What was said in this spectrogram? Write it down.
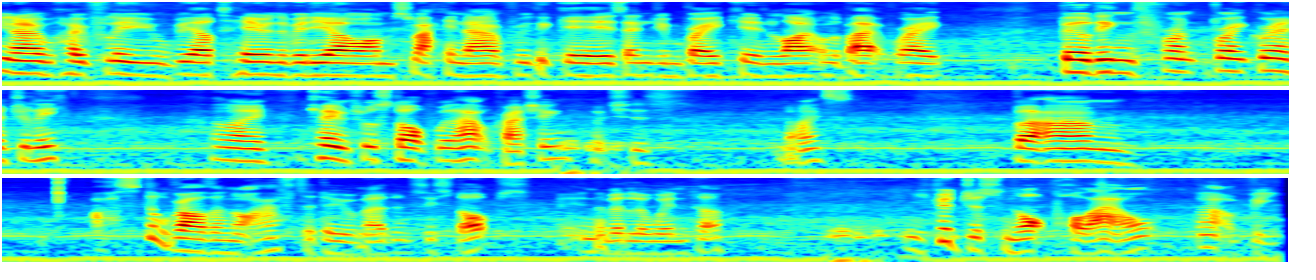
you know, hopefully you'll be able to hear in the video, I'm smacking down through the gears, engine braking, light on the back brake, building the front brake gradually. And I came to a stop without crashing, which is nice. But um, I'd still rather not have to do emergency stops in the middle of winter. You could just not pull out, that would be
